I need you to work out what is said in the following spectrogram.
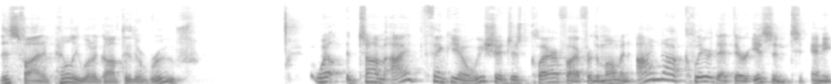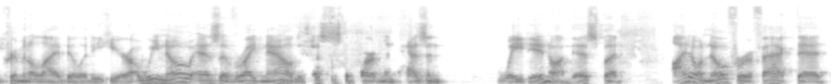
this fine and penalty would have gone through the roof. Well, Tom, I think you know we should just clarify for the moment. I'm not clear that there isn't any criminal liability here. We know as of right now the Justice Department hasn't weighed in on this, but I don't know for a fact that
